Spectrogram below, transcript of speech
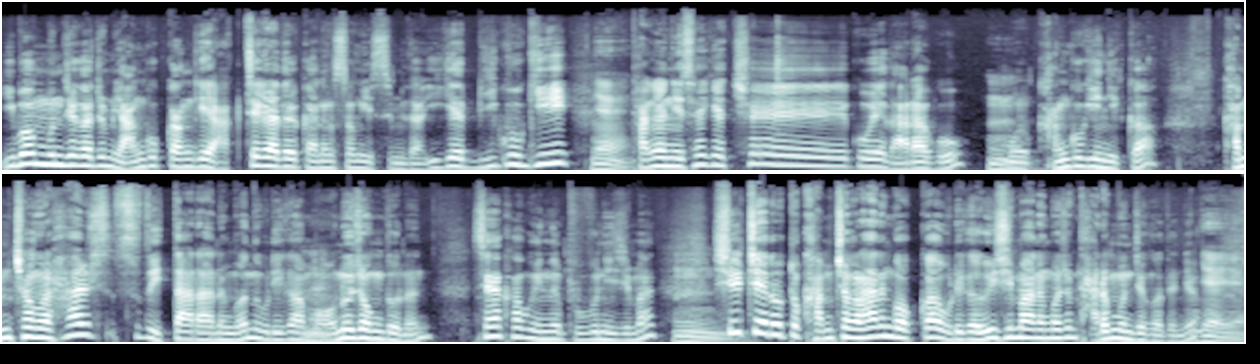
이번 문제가 좀 양국 관계에 악재가 될 가능성이 있습니다. 이게 미국이 예. 당연히 세계 최고의 나라고 음. 뭐 강국이니까 감청을 할 수도 있다라는 건 우리가 뭐 네. 어느 정도는 생각하고 있는 부분이지만 음. 실제로 또 감청을 하는 것과 우리가 의심하는 건 좀 다른 문제거든요. 예, 예.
